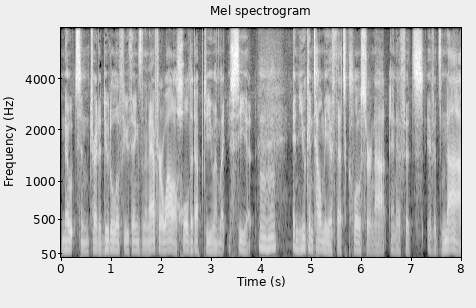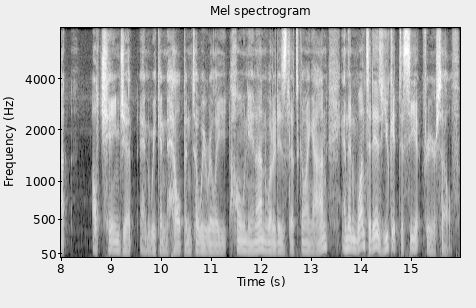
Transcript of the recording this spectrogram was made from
notes and try to doodle a few things, and then after a while, I'll hold it up to you and let you see it, mm-hmm. And you can tell me if that's close or not. And if it's if it's not, I'll change it and we can help until we really hone in on what it is that's going on. And then once it is, you get to see it for yourself,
